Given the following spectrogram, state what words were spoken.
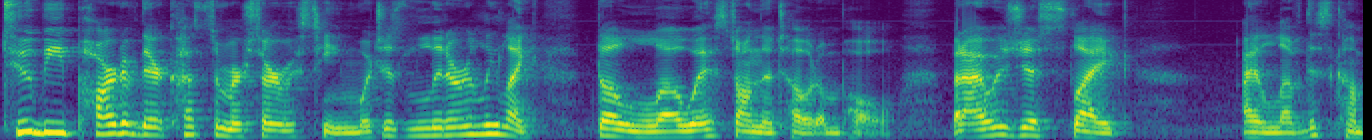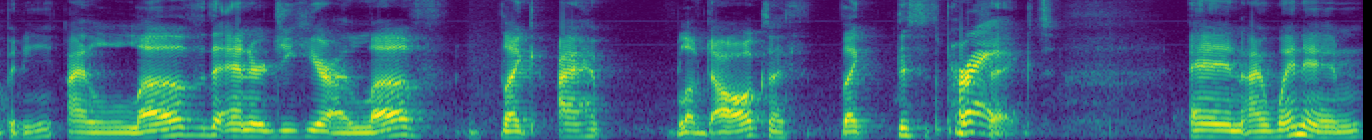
to be part of their customer service team, which is literally like the lowest on the totem pole. But I was just like, I love this company. I love the energy here. I love like I have, love dogs. I like this is Right. perfect. And I went in,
